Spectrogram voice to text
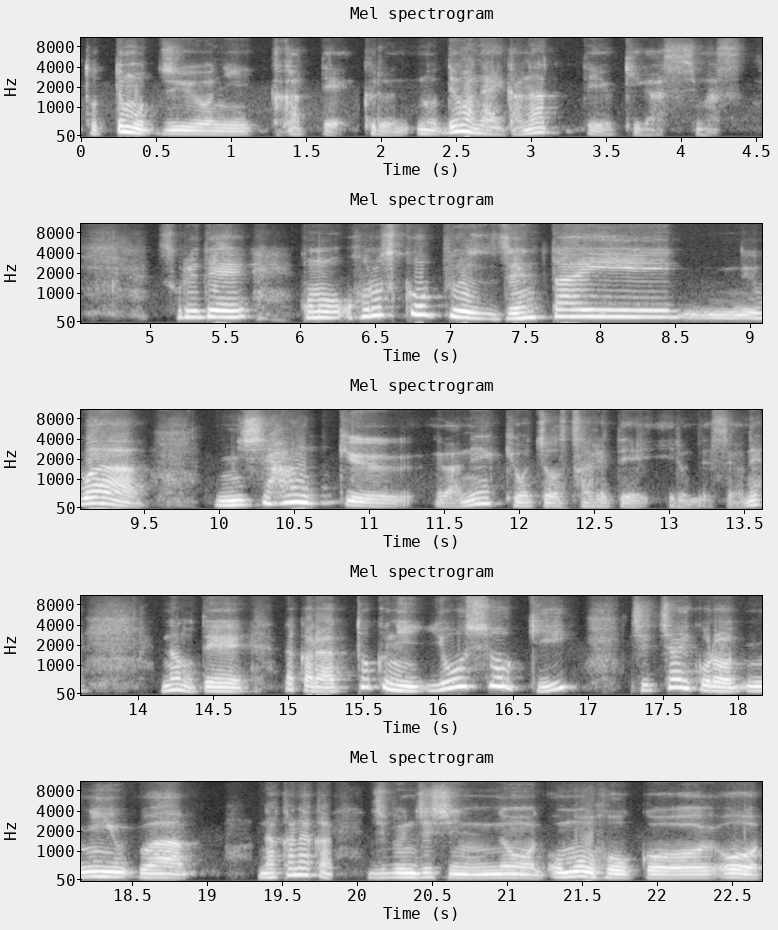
とっても重要にかかってくるのではないかなっていう気がします。それで、このホロスコープ全体は、西半球がね、強調されているんですよね。なので、だから特に幼少期、ちっちゃい頃には、なかなか自分自身の思う方向を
